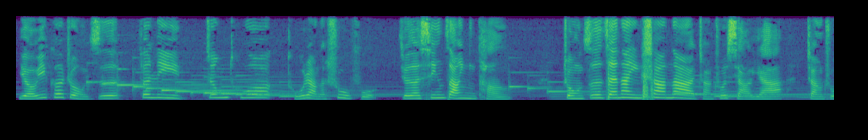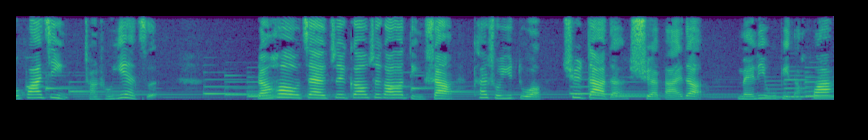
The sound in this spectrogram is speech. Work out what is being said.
有一颗种子奋力挣脱土壤的束缚，觉得心脏硬疼。种子在那一刹那长出小芽，长出花茎，长出叶子，然后在最高最高的顶上开出一朵巨大的雪白的、美丽无比的花。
